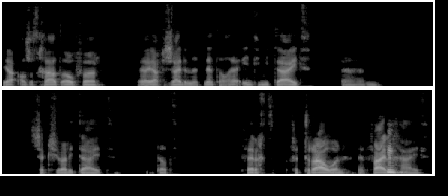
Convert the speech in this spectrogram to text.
ja, als het gaat over ja, ja, we zeiden het net al, hè, intimiteit, ehm, seksualiteit, dat vergt vertrouwen en veiligheid.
